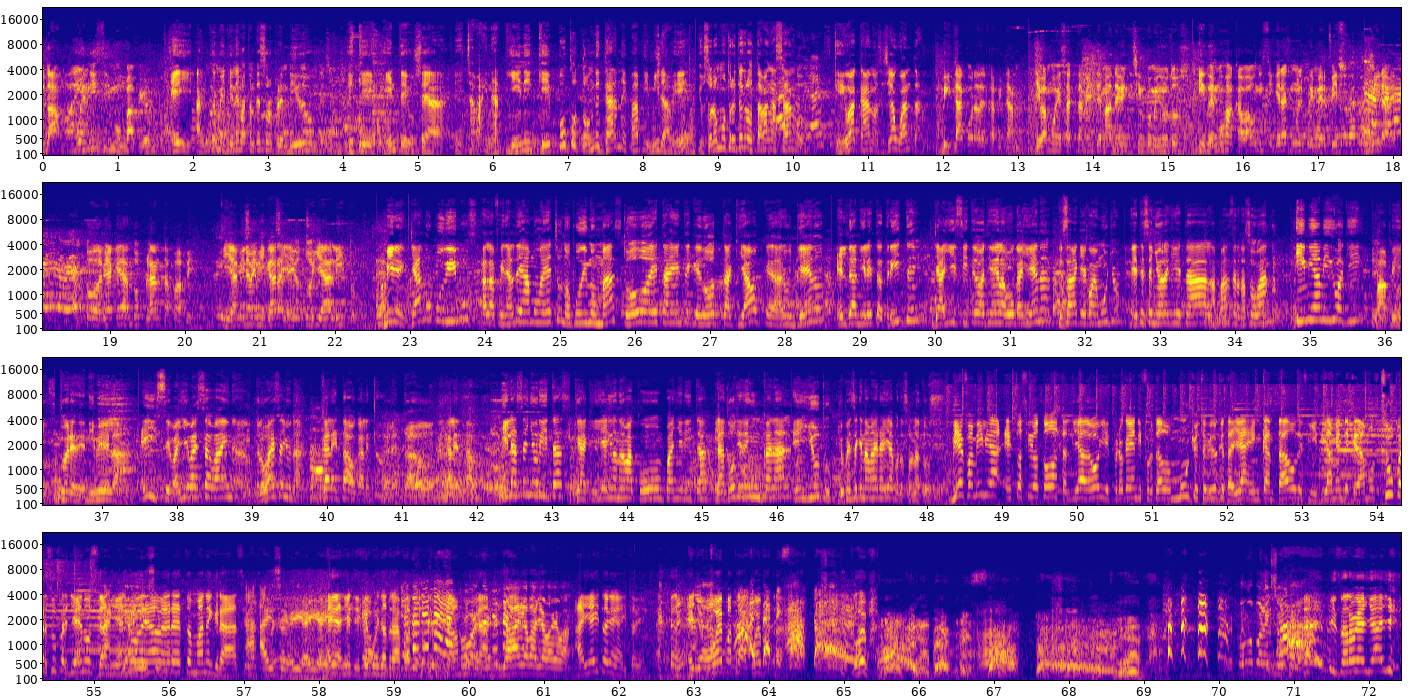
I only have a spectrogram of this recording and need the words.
Está buenísimo, papi. Ey, algo que me tiene bastante sorprendido es que, gente, o sea, esta vaina tiene qué pocotón de carne, papi. Mira, ve. Yo solo mostré que lo estaban asando. Qué bacano, así se aguanta. Bitácora del capitán. Llevamos exactamente más de 25 minutos y no hemos acabado ni siquiera con el primer piso. Mira, ve. Todavía quedan dos plantas, papi. Y ya mírame mi cara, ya yo estoy ya listo. Miren, ya no pudimos, a la final dejamos esto, no pudimos más. Toda esta gente quedó taqueado, quedaron llenos. El Daniel está triste, ya allí sí todavía tiene la boca llena. Ustedes saben que come mucho. Este señor aquí está, la panza la está sobando. Y mi amigo aquí, papi, tú eres de nivela. Ey, se va a llevar esa vaina. ¿Te lo vas a desayunar? Calentado, calentado. Calentado. Calentado. Y las señoritas, que aquí hay una nueva compañerita, las dos tienen un canal en YouTube. Yo pensé que nada más era ella, pero son las dos. Bien familia, esto ha sido todo hasta el día de hoy. Espero que hayan disfrutado mucho este video, que te haya encantado. Definitivamente quedamos súper, súper llenos. Daniel no deja ver estos manes, gracias. Ahí sí, ahí, ahí, ahí. Ey, Daniel, tienes que ponerte atrás, papi, porque estamos muy grandes. Ya va, ya va, ya va, ya va. Ahí, ahí está bien, ahí está bien. Coge para atrás, coge para atrás. Coge para Me pongo por ahí, pisaron a Yayi.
